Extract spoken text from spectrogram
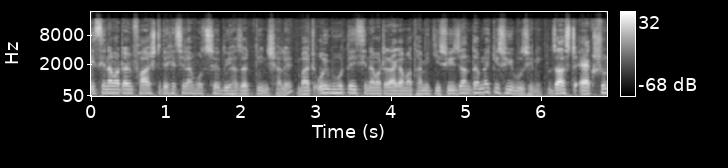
এই সিনেমাটা আমি ফার্স্ট দেখেছিলাম হচ্ছে দুই হাজার তিন সালে বাট ওই মুহূর্তে এই সিনেমাটার আগা মাথা আমি কিছুই জানতাম না, কিছুই বুঝিনি। জাস্ট অ্যাকশন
